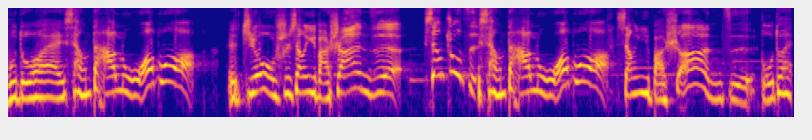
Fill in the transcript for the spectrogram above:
不对，像大萝卜，就是像一把扇子；像柱子，像大萝卜，像一把扇子。不对，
